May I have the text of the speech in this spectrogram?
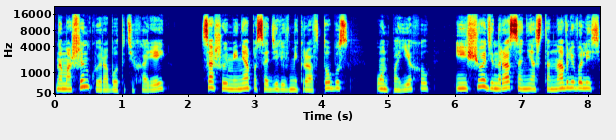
На машинку и работу тихарей. Сашу и меня посадили в микроавтобус, он поехал, и еще один раз они останавливались,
